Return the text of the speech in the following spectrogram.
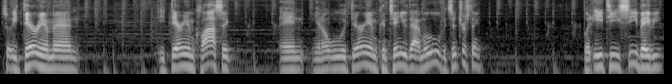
So Ethereum, man, Ethereum Classic, and you know, will Ethereum continue that move? It's interesting. But ETC, baby,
